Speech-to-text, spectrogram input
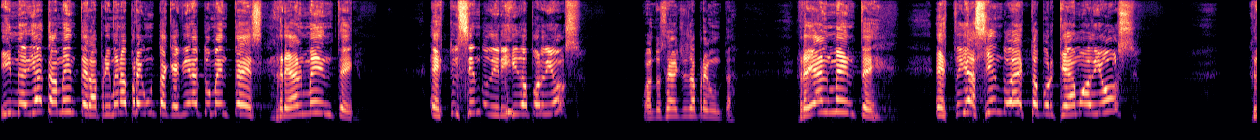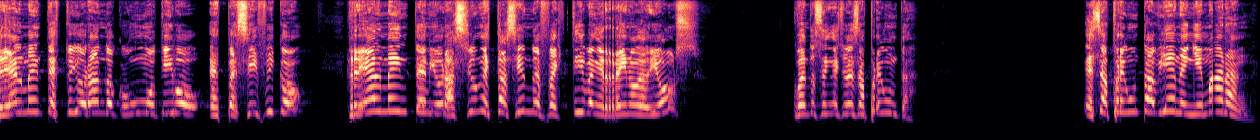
inmediatamente la primera pregunta que viene a tu mente es, ¿realmente estoy siendo dirigido por Dios? ¿Cuántos se han hecho esa pregunta? ¿Realmente estoy haciendo esto porque amo a Dios? ¿Realmente estoy orando con un motivo específico? ¿Realmente mi oración está siendo efectiva en el reino de Dios? ¿Cuántos han hecho esas preguntas? Esas preguntas vienen y emanan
